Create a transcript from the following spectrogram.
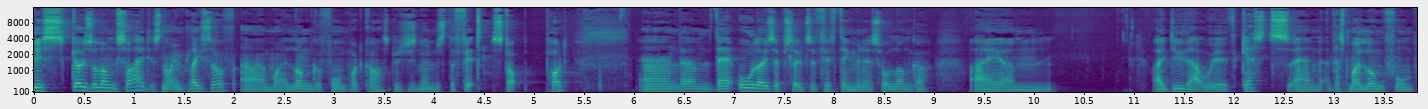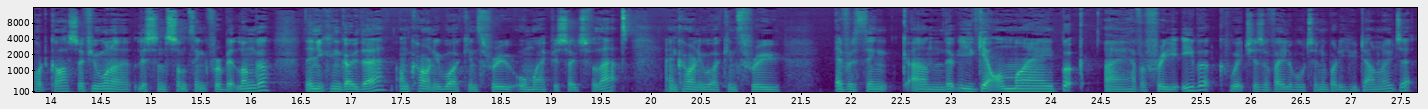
This goes alongside, it's not in place of, uh, my longer form podcast, which is known as the Fit Stop Pod. And um, all those episodes are 15 minutes or longer. I um, I do that with guests, and that's my long form podcast. So if you want to listen to something for a bit longer, then you can go there. I'm currently working through all my episodes for that, and currently working through everything um, that you get on my book. I have a free ebook which is available to anybody who downloads it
